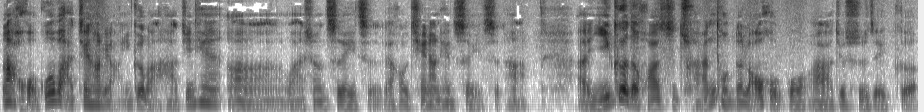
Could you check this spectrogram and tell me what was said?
那火锅吧，见上两一个吧，哈，今天啊晚上吃了一次，然后前两天吃了一次，哈，啊一个的话是传统的老火锅啊，就是这个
